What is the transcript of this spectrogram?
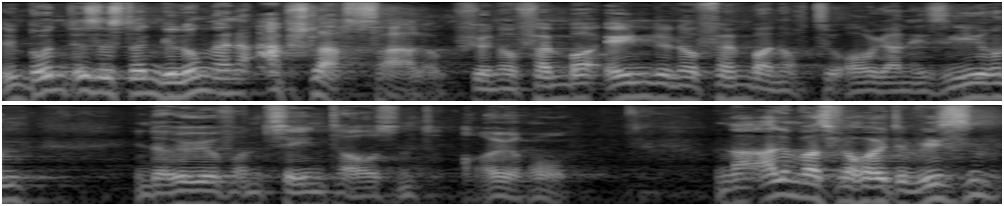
Dem Bund ist es dann gelungen, eine Abschlagszahlung für November, Ende November noch zu organisieren, in der Höhe von 10.000 €. Nach allem, was wir heute wissen,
